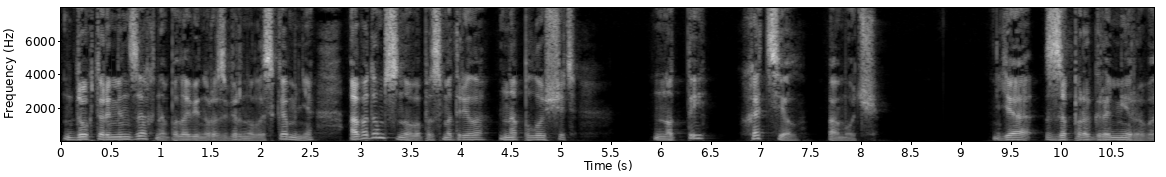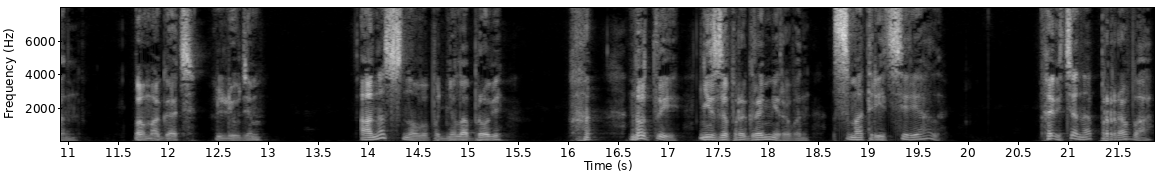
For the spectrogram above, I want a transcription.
Доктор Минзах наполовину развернулась ко мне, а потом снова посмотрела на площадь. Но ты хотел помочь. Я запрограммирован помогать людям. Она снова подняла брови. Но ты не запрограммирован смотреть сериалы. А ведь она права.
